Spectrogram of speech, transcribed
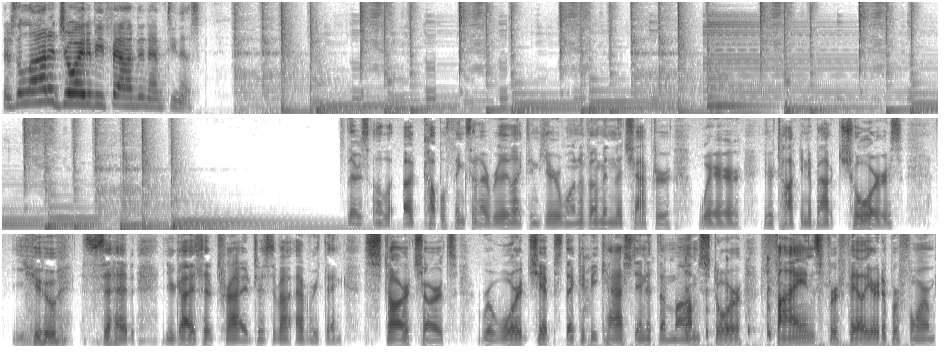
there's a lot of joy to be found in emptiness. There's a, a couple things that I really liked in here. One of them in the chapter where you're talking about chores. You said you guys have tried just about everything star charts, reward chips that could be cashed in at the mom store, fines for failure to perform,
